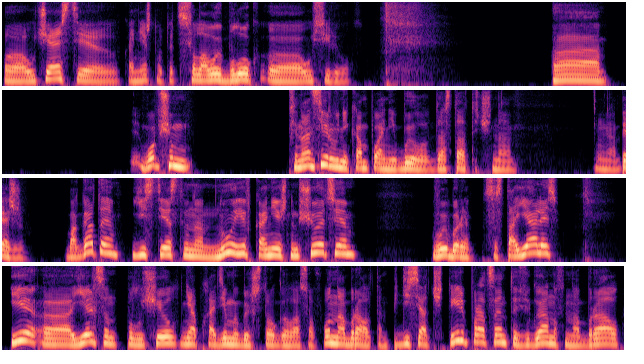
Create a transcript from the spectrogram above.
э, участия, конечно, вот этот силовой блок э, усиливался. А, в общем, финансирование компании было достаточно, опять же, богатое, естественно. Ну и в конечном счете выборы состоялись, и э, Ельцин получил необходимое большинство голосов. Он набрал там 54%, Зюганов набрал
